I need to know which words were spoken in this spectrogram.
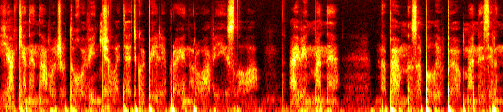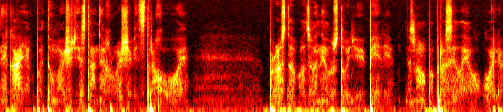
як я ненавиджу того вінчила, дядько Білі проігнорував її слова, а він мене, напевно, запалив би об мене зірника, якби думав, що дістане гроші від страхової. Просто подзвони у студію Білі, знову попросила його Олю.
